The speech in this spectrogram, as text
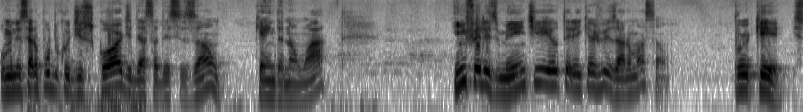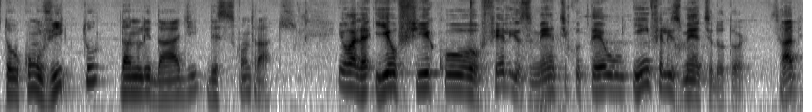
o Ministério Público discorde dessa decisão, que ainda não há, infelizmente eu terei que ajuizar uma ação. Porque estou convicto da nulidade desses contratos. E olha, e eu fico felizmente com o teu infelizmente, doutor, sabe?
